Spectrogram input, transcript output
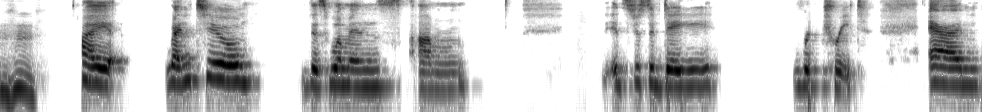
Mm-hmm. i went to this woman's um it's just a day retreat. And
